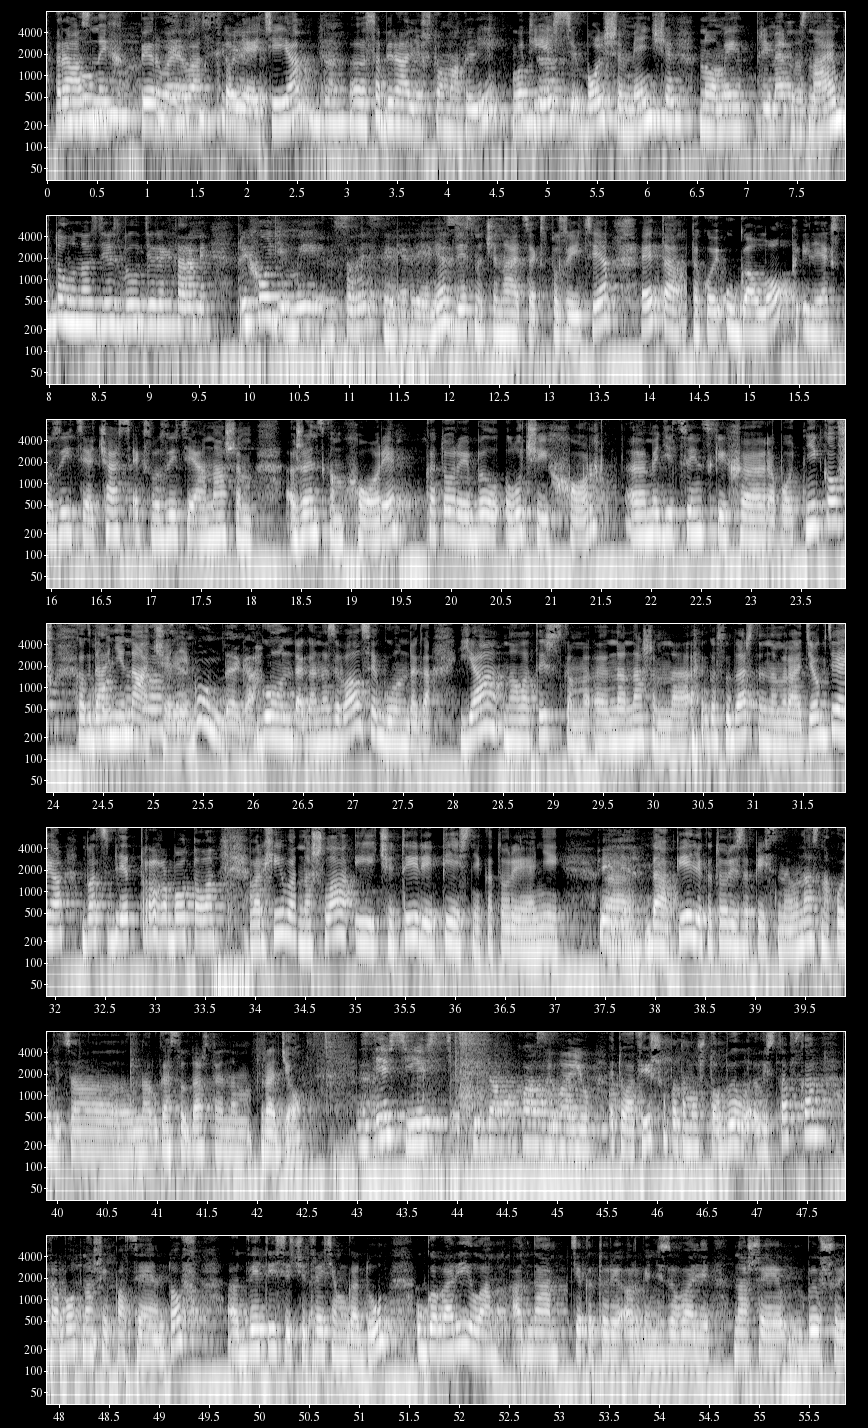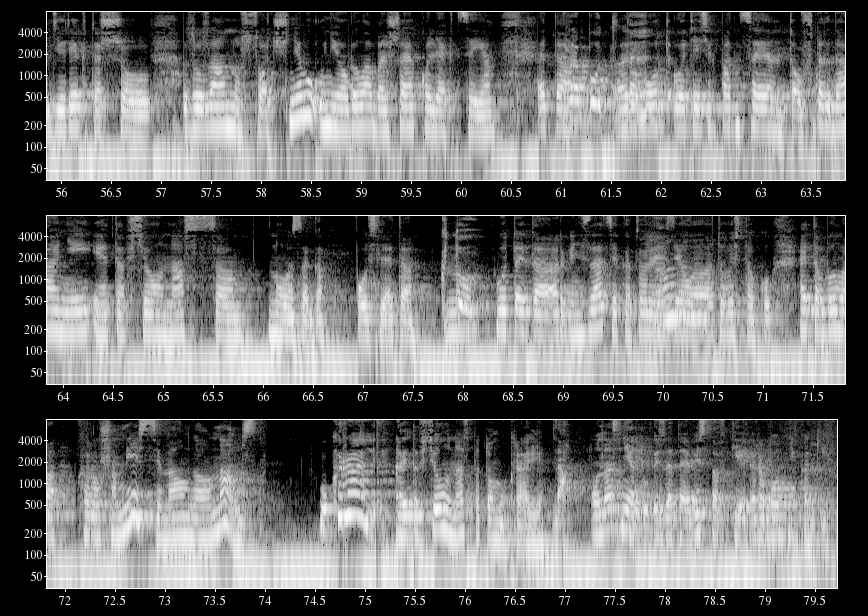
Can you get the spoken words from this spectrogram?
разных ну, первого столетия, да. Э, собирали, что могли. Вот да. есть больше, меньше, но мы примерно знаем, кто у нас здесь был директорами. Приходим мы в советское время, здесь начинается экспозиция. Это такой уголок или экспозиция, часть экспозиции о нашем женском хоре, который был лучший хор э, медицинских э, работников, когда хор они начали. Гундега. Гундега, назывался Гундега. Я на латышском, на нашем нашем на государственном радио, где я 20 лет проработала. В архиве нашла и четыре песни, которые они пели. Э, да, пели, которые записаны. У нас находится на государственном радио. Здесь есть, всегда показываю эту афишу, потому что была выставка работ наших пациентов в 2003 году. Уговорила одна, те, которые организовали нашу бывшую директоршу Зузанну Сочневу, у нее была большая коллекция. Это работ, работ да? вот этих пациентов. Тогда они это все у нас э, Нозага после этого. Кто? Ну, вот эта организация, которая А-а-а. сделала эту выставку. Это было в хорошем месте, Мелнгал Намс. Украли? А это все у нас потом украли. Да. У нас нету из этой выставки работ никаких.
